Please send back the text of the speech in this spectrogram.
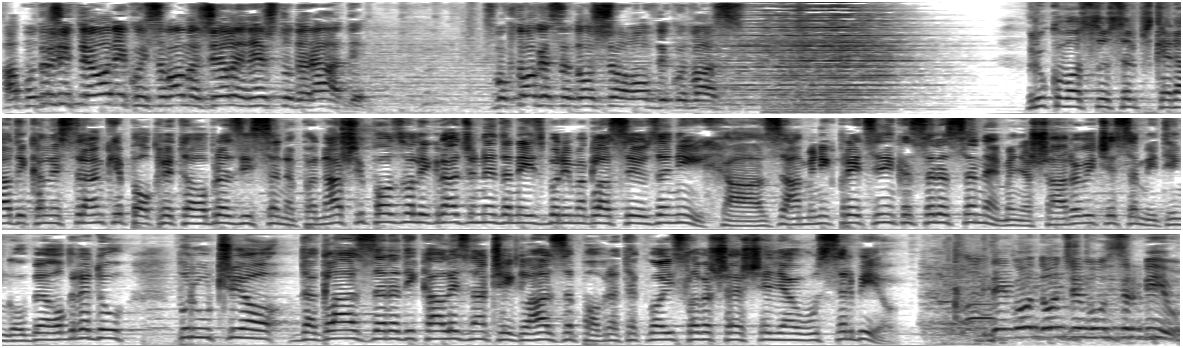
a podržite one koji sa vama žele nešto da rade. Zbog toga sam došao ovde kod vas. Rukovodstvo Srpske radikalne stranke pokreta obrazi SNP naši pozvali građane da na izborima glasaju za njih, a zamenik predsjednika SRS Nemanja Šarović je sa mitinga u Beogradu poručio da glas za radikale znači glas za povratak Vojislava Šešelja u Srbiju. Gde god dođemo u Srbiju,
